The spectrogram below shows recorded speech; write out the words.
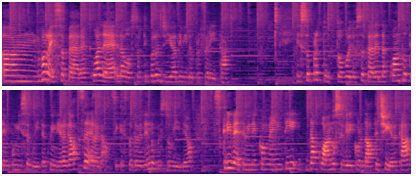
um, vorrei sapere qual è la vostra tipologia di video preferita e soprattutto voglio sapere da quanto tempo mi seguite, quindi ragazze e ragazzi che state vedendo questo video, scrivetemi nei commenti da quando, se vi ricordate circa,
